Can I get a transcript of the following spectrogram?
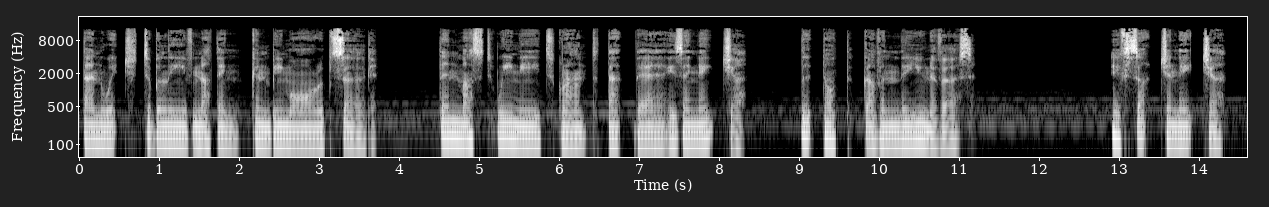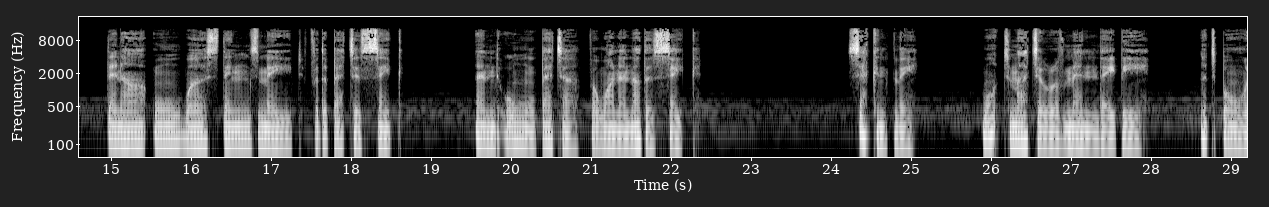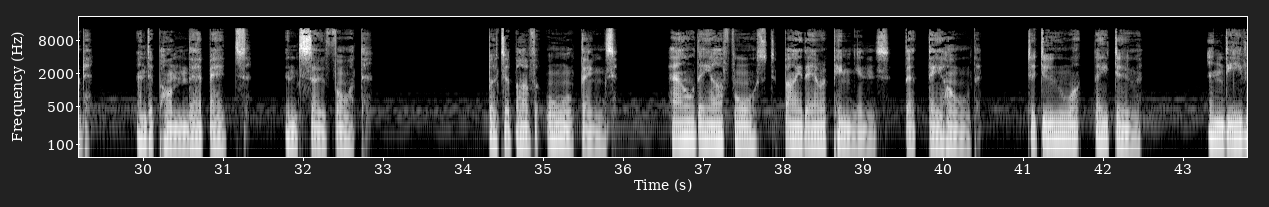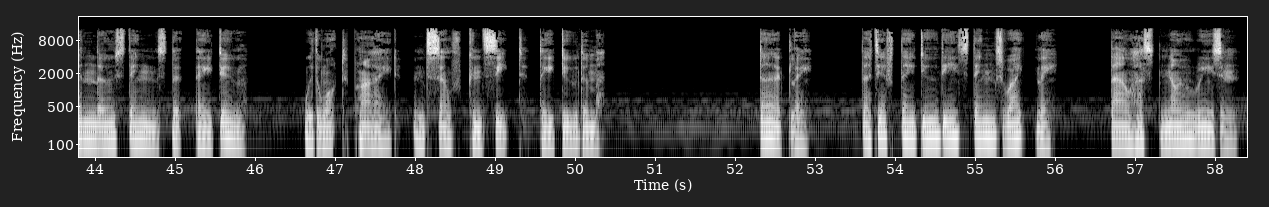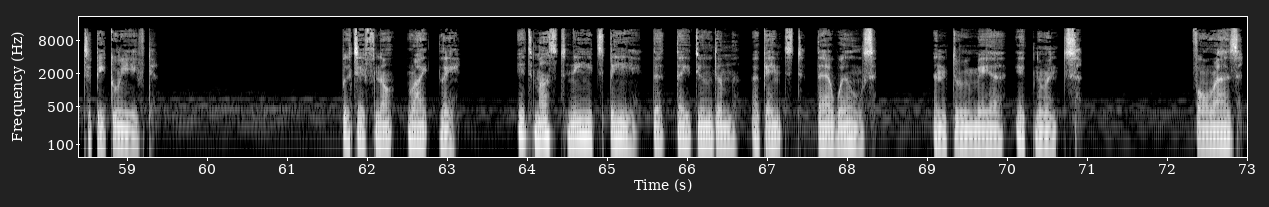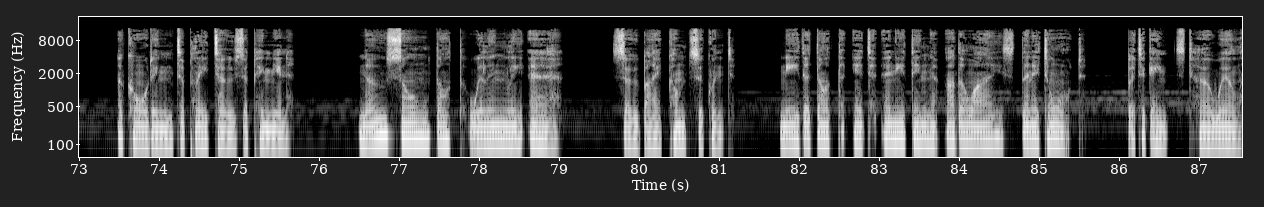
than which to believe nothing can be more absurd, then must we needs grant that there is a nature that doth govern the universe if such a nature, then are all worse things made for the better's sake, and all better for one another's sake. Secondly, what matter of men they be, at board, and upon their beds, and so forth. But above all things, how they are forced by their opinions that they hold, to do what they do and even those things that they do, with what pride and self conceit they do them. Thirdly, that if they do these things rightly, thou hast no reason to be grieved. But if not rightly, it must needs be that they do them against their wills, and through mere ignorance. For as, according to Plato's opinion, no soul doth willingly err, so by consequent, neither doth it anything otherwise than it ought, but against her will.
